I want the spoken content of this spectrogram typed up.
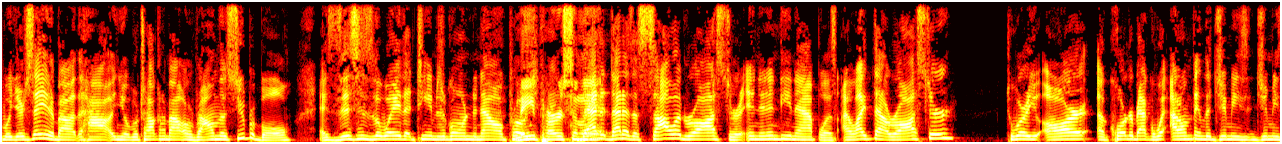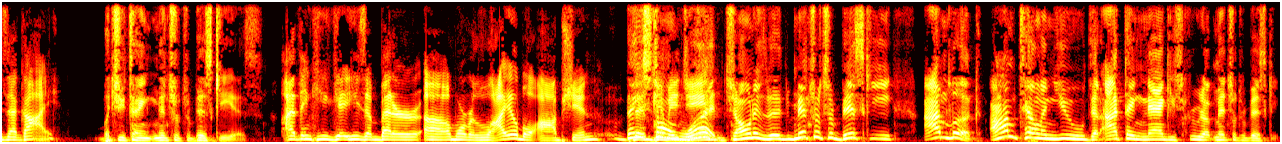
what you're saying about how you know we're talking about around the Super Bowl as this is the way that teams are going to now approach. Me personally, that that is a solid roster in Indianapolis. I like that roster to where you are a quarterback away. I don't think that Jimmy's Jimmy's that guy. But you think Mitchell Trubisky is? I think he he's a better, uh, a more reliable option. Based than Jimmy on G. what, Jonas? Mitchell Trubisky. I'm look. I'm telling you that I think Nagy screwed up Mitchell Trubisky.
